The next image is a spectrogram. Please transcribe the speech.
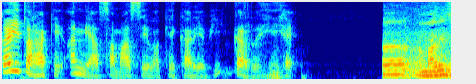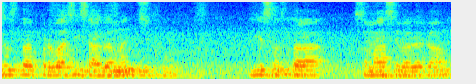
कई तरह के अन्य समाज सेवा के कार्य भी कर रही है। हमारी संस्था प्रवासी साझा मंच ये संस्था समाज सेवा का काम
